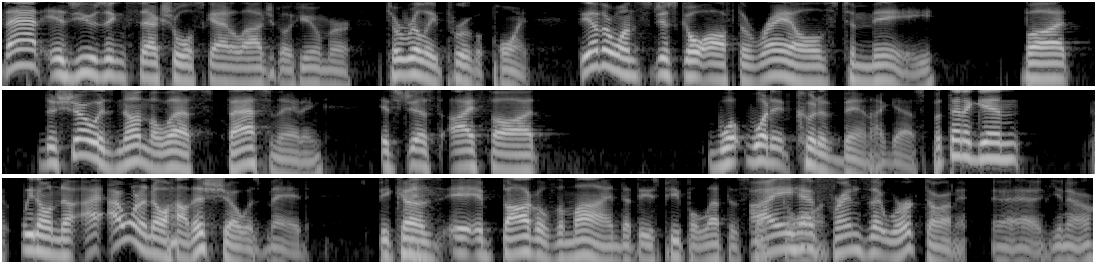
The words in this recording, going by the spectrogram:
That is using sexual scatological humor to really prove a point. The other ones just go off the rails to me, but the show is nonetheless fascinating. It's just I thought what what it could have been, I guess. But then again, we don't know. I, I want to know how this show was made because it, it boggles the mind that these people let this stuff. I have on. friends that worked on it. Uh, you know,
